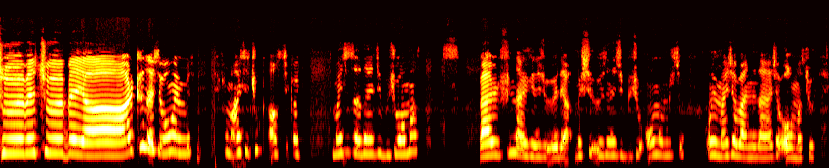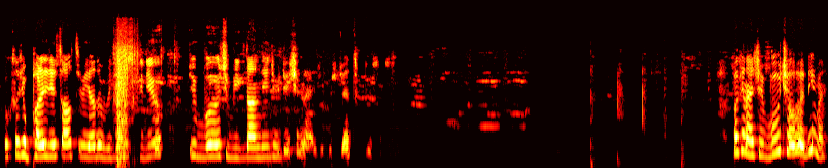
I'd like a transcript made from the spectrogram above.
Tövbe tövbe ya. Arkadaşlar umarım Ayşe çok az çıkar. Ayşe zaten hiç bir şey olmaz. Berfin de arkadaşlar öyle yapmıştı. O yüzden hiç bir şey olmamıştı. Umarım Ayşe benden Ayşe olmaz. Çok- Yoksa çok para cezası ya da videomuz gidiyor. Çünkü böyle çok bilgilendirici video için Ayşe üstüne tıklıyorsunuz. Bakın Ayşe bu üç oluyor değil mi?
